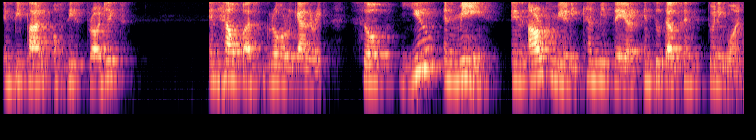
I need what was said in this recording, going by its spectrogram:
and be part of this project and help us grow our gallery so you and me and our community can meet there in 2021.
